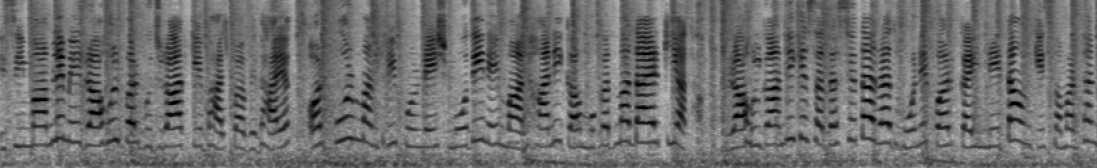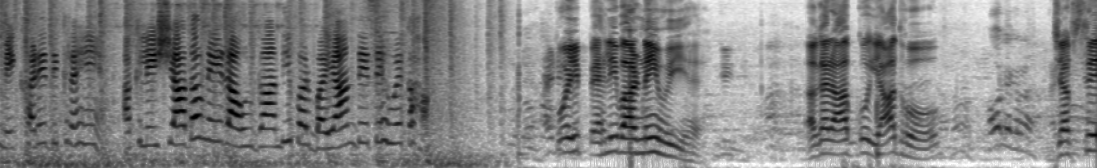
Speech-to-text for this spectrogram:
इसी मामले में राहुल पर गुजरात के भाजपा विधायक और पूर्व मंत्री पूर्णेश मोदी ने मानहानि का मुकदमा दायर किया था। राहुल गांधी के सदस्यता रद्द होने पर कई नेता उनके समर्थन में खड़े दिख रहे हैं। अखिलेश यादव ने राहुल गांधी पर बयान देते हुए कहा कोई पहली बार नहीं हुई है। अगर आपको याद हो जब से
